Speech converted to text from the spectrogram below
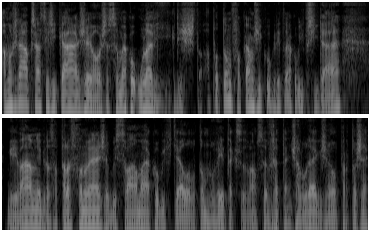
A možná třeba si říká, že jo, že se mu jako uleví, když to. A potom v okamžiku, kdy to jakoby přijde, kdy vám někdo zatelefonuje, že by s váma jakoby chtěl o tom mluvit, tak se vám sevře ten žaludek, že jo, protože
